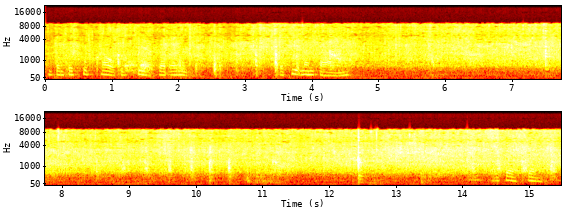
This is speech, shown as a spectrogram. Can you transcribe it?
มันต้องไปคลุกเข้าไปเปียกกับอันกะทิน้ำตาลแซ่บ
